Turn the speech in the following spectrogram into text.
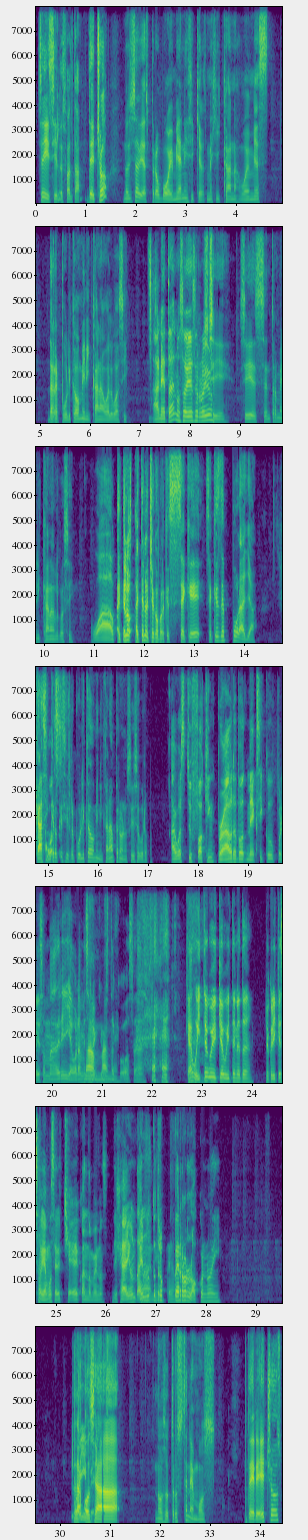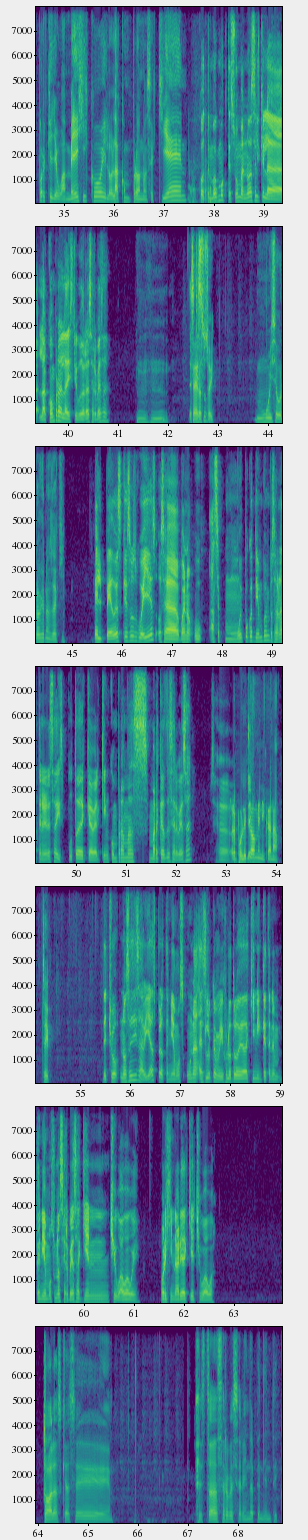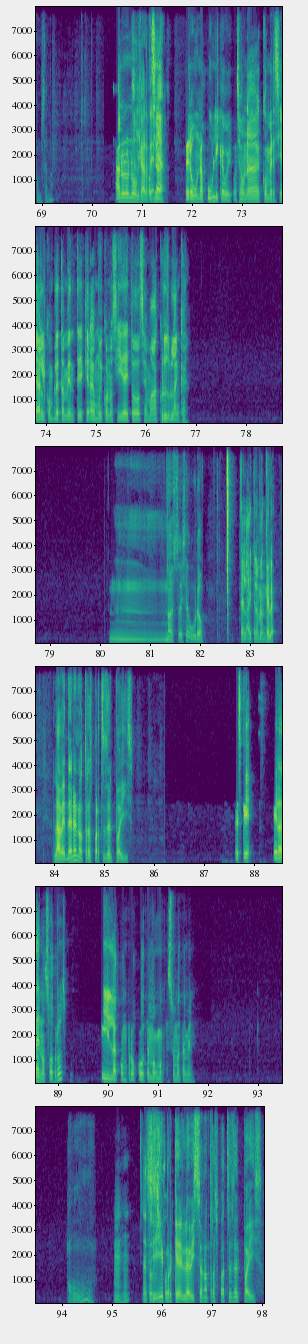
Sí, sí les falta. De hecho, no sé si sabías, pero Bohemia ni siquiera es mexicana. Bohemia es de República Dominicana o algo así. Ah, neta, no sabía ese rollo. Sí, sí, es centroamericana o algo así. Wow, Ahí te, lo, ahí te lo checo porque sé que, sé que es de por allá. Casi creo que sí República Dominicana, pero no estoy seguro. I was too fucking proud about Mexico por esa madre y ahora me No salen con esta cosa. Qué agüite, güey, qué agüite, neta. Yo creí que sabíamos ser chévere cuando menos. Dije, hay un, hay de otro pedo. perro loco, ¿no? Ahí. La- Oye, o sea, nosotros tenemos derechos porque llegó a México y luego la compró no sé quién. Cuauhtémoc Moctezuma, ¿no? Es el que la, la compra la distribuidora de cerveza. Es que Pero esos, estoy muy seguro que no es de aquí. el pedo es que esos güeyes, o sea, bueno, hace muy poco tiempo empezaron a tener esa disputa de que a ver quién compra más marcas de cerveza. O sea, República de, Dominicana, sí. de hecho, no sé si sabías, pero teníamos una, es lo que me dijo el otro día aquí, que tenem- teníamos una cerveza aquí en Chihuahua, güey. Originaria de aquí de Chihuahua. Todas las que hace esta cervecera independiente, ¿cómo se llama? Ah, no, no, El no. O sea, Gardenia. pero una pública, güey. O sea, una comercial completamente que era muy conocida y todo, se llamaba Cruz Blanca. Mm, no estoy seguro. Te la- ahí te la mando. la, la venden en otras partes del país. Es que era de nosotros y la compró Cuauhtémoc Moctezuma también. Oh. Entonces Sí, fue, porque lo he visto en otras partes del país.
